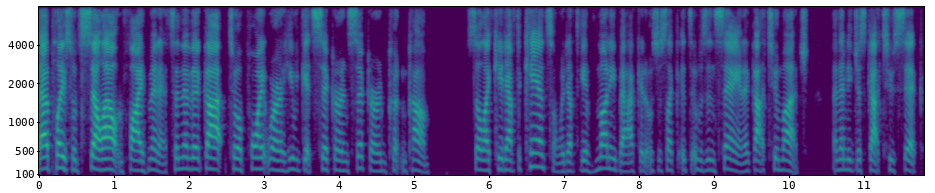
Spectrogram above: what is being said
that place would sell out in five minutes. And then it got to a point where he would get sicker and sicker and couldn't come. So like he'd have to cancel. We'd have to give money back. And it was just like, it, it was insane. It got too much and then he just got too sick.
